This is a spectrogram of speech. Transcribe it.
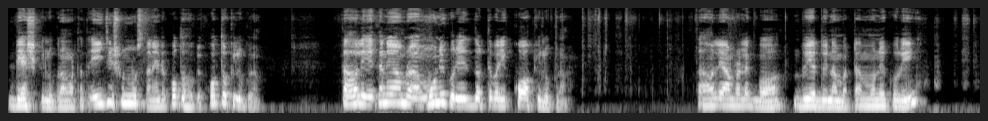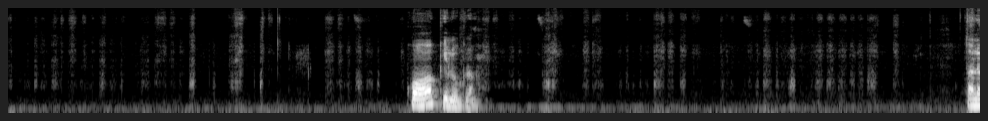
ড্যাশ কিলোগ্রাম, অর্থাৎ এই যে শূন্যস্থান এটা কত হবে? কত কিলোগ্রাম? তাহলে এখানে আমরা মনে করি ধরতে পারি ক কিলোগ্রাম। তাহলে আমরা লিখব দুইয়ের দুই নাম্বারটা মনে করি ক কিলোগ্রাম। তাহলে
